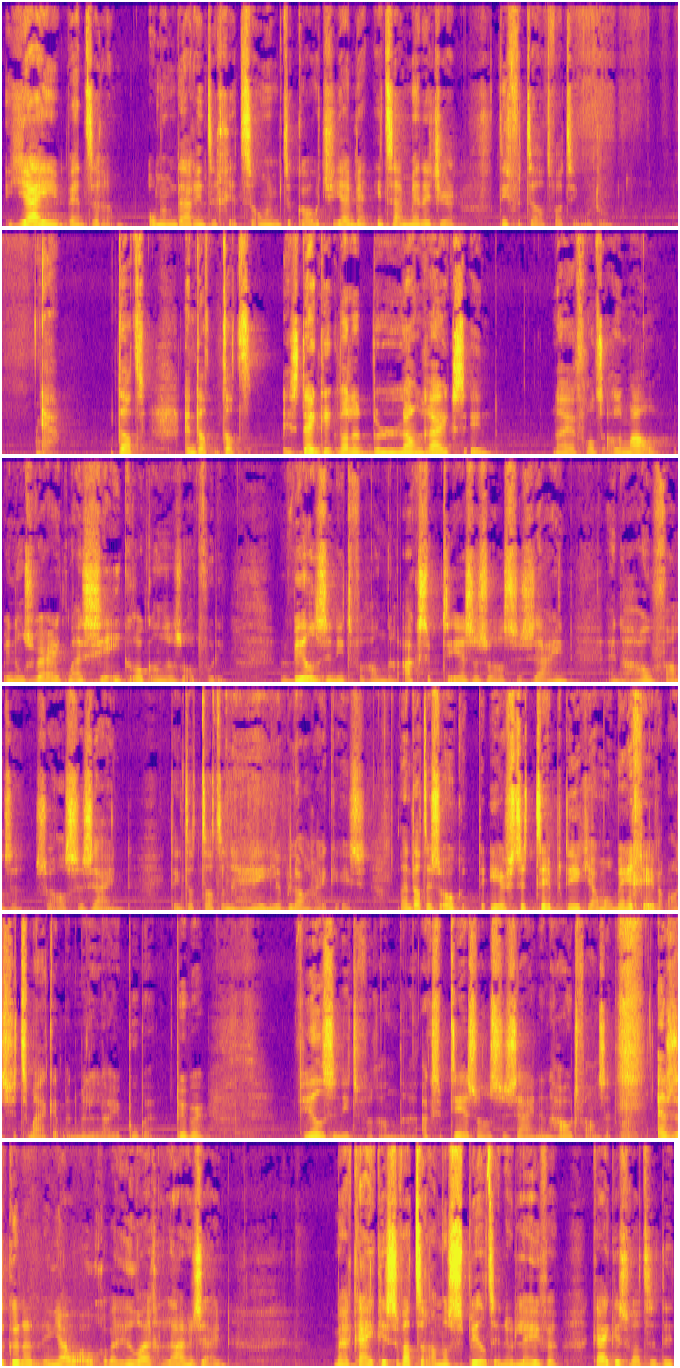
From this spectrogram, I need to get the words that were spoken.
jij bent er om hem daarin te gidsen, om hem te coachen. Jij bent niet zijn manager die vertelt wat hij moet doen. Ja, dat. En dat, dat is denk ik wel het belangrijkste in, nou ja, voor ons allemaal in ons werk, maar zeker ook in onze opvoeding. Wil ze niet veranderen, accepteer ze zoals ze zijn en hou van ze zoals ze zijn. Ik denk dat dat een hele belangrijke is. En dat is ook de eerste tip die ik jou moet meegeven als je te maken hebt met een luie puber. Wil ze niet veranderen. Accepteer zoals ze zijn en houd van ze. En ze kunnen in jouw ogen wel heel erg lui zijn. Maar kijk eens wat er allemaal speelt in hun leven. Kijk eens wat ze dit.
